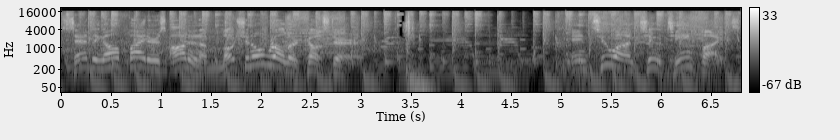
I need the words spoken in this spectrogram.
sending all fighters on an emotional roller coaster. In two-on-two 2 team fights,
